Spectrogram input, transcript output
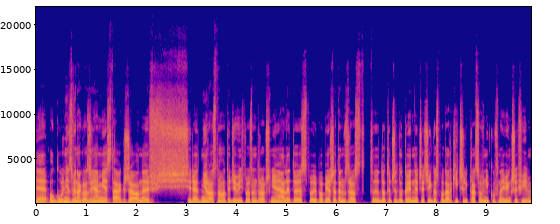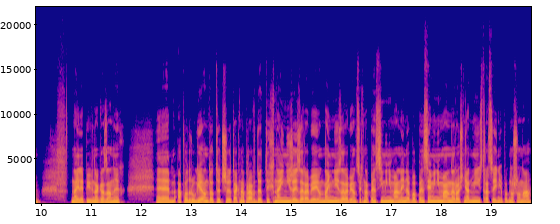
E, ogólnie z wynagrodzeniami jest tak, że one w średnio rosną o te 9% rocznie, ale to jest po pierwsze ten wzrost dotyczy tylko jednej trzeciej gospodarki, czyli pracowników największych firm, najlepiej wynagradzanych. A po drugie, on dotyczy tak naprawdę tych najniżej zarabiających, najmniej zarabiających na pensji minimalnej, no bo pensja minimalna rośnie administracyjnie podnoszona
